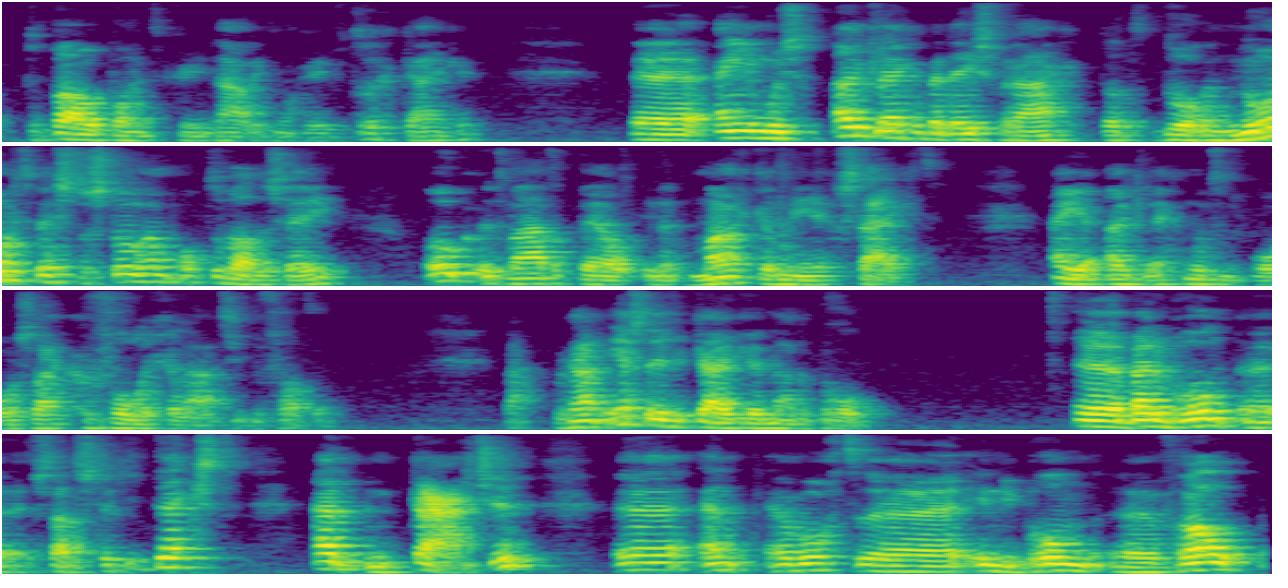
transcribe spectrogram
op de PowerPoint, kun je dadelijk nog even terugkijken. en je moest uitleggen bij deze vraag dat door een noordwesterstorm op de Waddenzee ook het waterpeil in het Markermeer stijgt. En je uitleg moet een oorzaak-gevolgrelatie bevatten. Nou, we gaan eerst even kijken naar de bron. bij de bron staat een stukje tekst en een kaartje. Uh, en er wordt in die bron vooral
